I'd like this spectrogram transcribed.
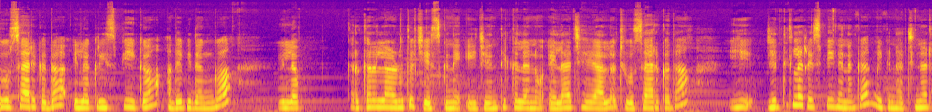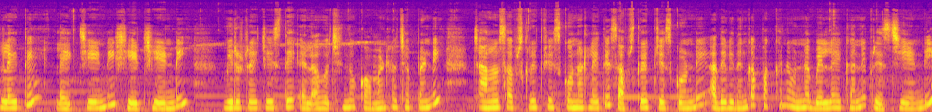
చూసారు కదా ఇలా క్రిస్పీగా అదేవిధంగా ఇలా కరకరలాడుతూ చేసుకునే ఈ జంతికలను ఎలా చేయాలో చూశారు కదా? ఈ జంతికల రెసిపీ కనుక మీకు నచ్చినట్లయితే లైక్ చేయండి షేర్ చేయండి. మీరు ట్రై చేస్తే ఎలా వచ్చిందో కామెంట్లో చెప్పండి. ఛానల్ సబ్స్క్రైబ్ చేసుకున్నట్లయితే సబ్స్క్రైబ్ చేసుకోండి. అదేవిధంగా పక్కనే ఉన్న బెల్ ఐకాన్ని ప్రెస్ చేయండి.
